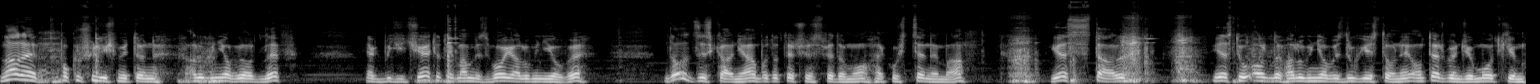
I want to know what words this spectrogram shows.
No ale pokruszyliśmy ten aluminiowy odlew. Jak widzicie, tutaj mamy zwoje aluminiowe do odzyskania, bo to też jest wiadomo, jakąś cenę ma. Jest stal, jest tu odlew aluminiowy z drugiej strony, on też będzie młotkiem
